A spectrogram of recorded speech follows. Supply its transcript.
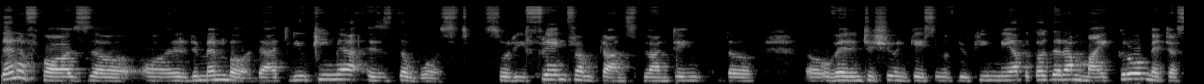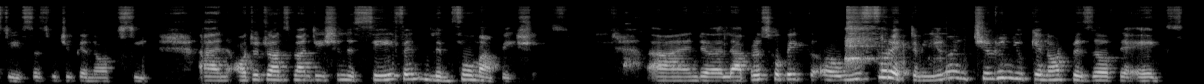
Then of course uh, uh remember that leukemia is the worst. So refrain from transplanting the uh, ovarian tissue in cases of leukemia because there are micro metastases which you cannot see. And autotransplantation is safe in lymphoma patients. And uh, laparoscopic uh, oophorectomy, you know, in children you cannot preserve the eggs.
